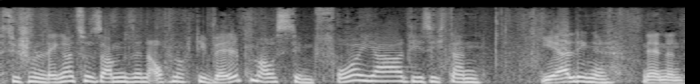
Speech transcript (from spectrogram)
sie schon länger zusammen sind, auch noch die Welpen aus dem Vorjahr, die sich dann Jährlinge nennen.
